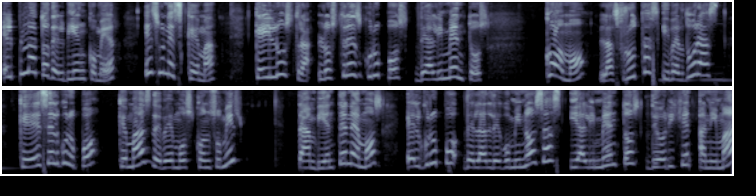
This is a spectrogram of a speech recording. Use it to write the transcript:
El plato del bien comer es un esquema que ilustra los tres grupos de alimentos como las frutas y verduras, que es el grupo que más debemos consumir. También tenemos el grupo de las leguminosas y alimentos de origen animal,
